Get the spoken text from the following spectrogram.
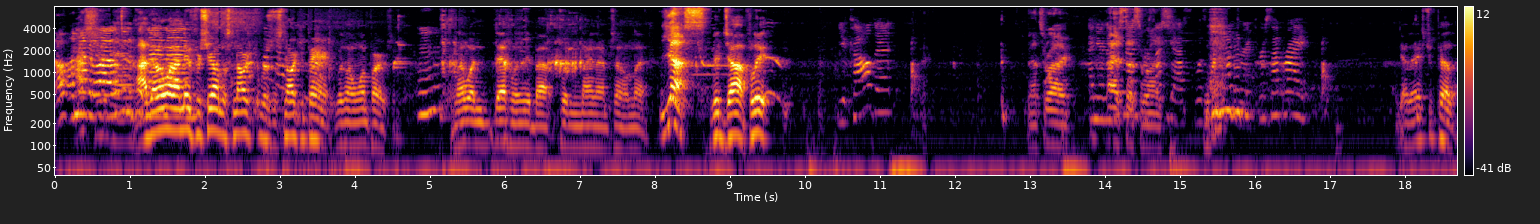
Oh, I'm not I gonna lie. I was should gonna have. put I know what I knew for sure on the snark was a snarky parent was on one person. Mhm. And I wasn't definitely about putting 99% on that. Yes, Good job, Flick. You called it, that's right. and your That's- 99% that's right. guess was 100% right. Got an extra pellet.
